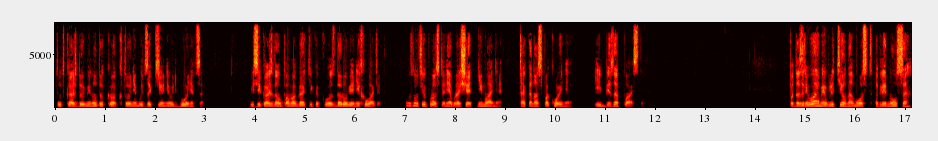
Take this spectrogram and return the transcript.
Тут каждую минуту кто-нибудь за кем-нибудь гонится. Если каждому помогать, никакого здоровья не хватит. Уж лучше просто не обращать внимания. Так она спокойнее и безопаснее. Подозреваемый влетел на мост, оглянулся,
